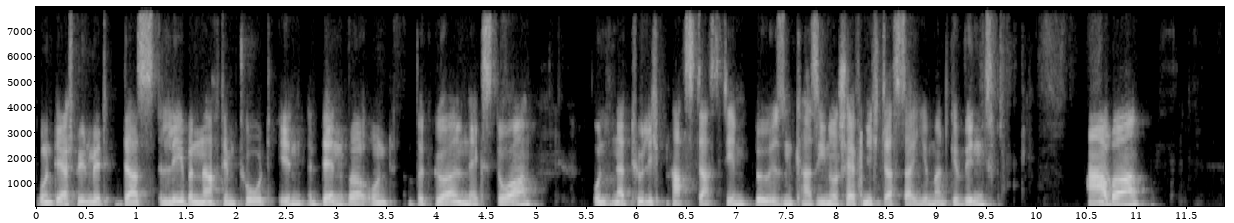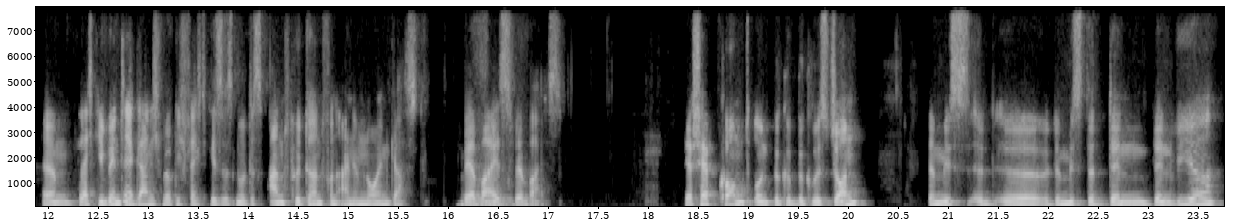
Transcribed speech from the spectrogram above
Und der spielt mit Das Leben nach dem Tod in Denver und The Girl Next Door. Und mhm. natürlich passt das dem bösen Casino-Chef nicht, dass da jemand gewinnt. Aber ja. ähm, vielleicht gewinnt er gar nicht wirklich, vielleicht ist es nur das Anfüttern von einem neuen Gast. Wer weiß, wer weiß. Der Chef kommt und begrüßt John, der, Miss, äh, äh, der Mr. Den Denvier,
